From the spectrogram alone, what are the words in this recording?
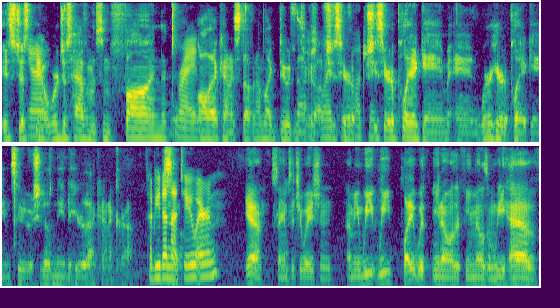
it's just you know we're just having some fun. right. All that kind of stuff, and I'm like, dude, knock it off. She's here to misogyny. she's here to play a game, and we're here to play a game too. She doesn't need to hear that kind of crap. Have you done that too, Aaron? Yeah, same situation. I mean, we we play with you know other females, and we have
